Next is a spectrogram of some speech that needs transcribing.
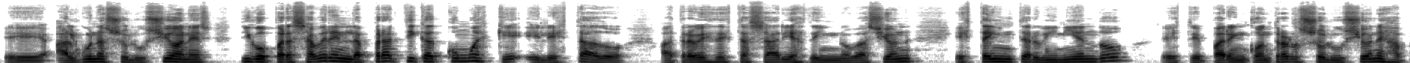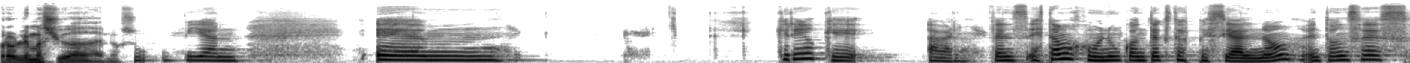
eh, algunas soluciones, digo, para saber en la práctica cómo es que el Estado, a través de estas áreas de innovación, está interviniendo este, para encontrar soluciones a problemas ciudadanos. Bien. Em, creo que, a ver, estamos como en un contexto especial, ¿no? Entonces,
